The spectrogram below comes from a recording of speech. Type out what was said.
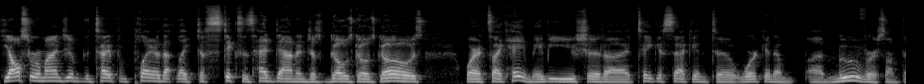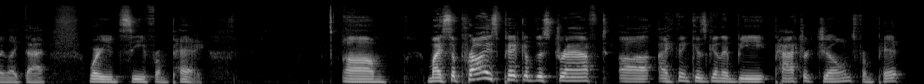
he also reminds you of the type of player that like just sticks his head down and just goes, goes, goes where it's like, hey, maybe you should uh, take a second to work in a, a, move or something like that, where you'd see from Paye. Um, my surprise pick of this draft, uh, I think, is going to be Patrick Jones from Pitt.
